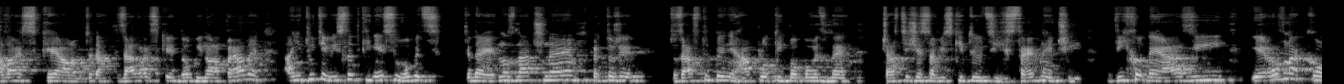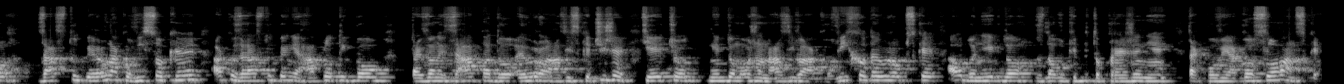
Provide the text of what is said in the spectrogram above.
avarské alebo teda závarské doby. No a práve ani tu tie výsledky nie sú vôbec teda jednoznačné, pretože to zastúpenie haplotypov, povedzme, častejšie sa vyskytujúcich v strednej či východnej Ázii, je rovnako, zastup, je rovnako vysoké ako zastúpenie haplotypov tzv. západo-euroazijské, čiže tie, čo niekto možno nazýva ako východoeurópske, alebo niekto, znovu keby to preženie, tak povie ako slovanské.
